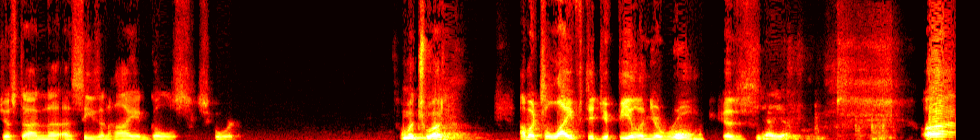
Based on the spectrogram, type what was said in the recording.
just on a season high in goals scored? How much what? How much life did you feel in your room? Because yeah, yeah. Uh,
